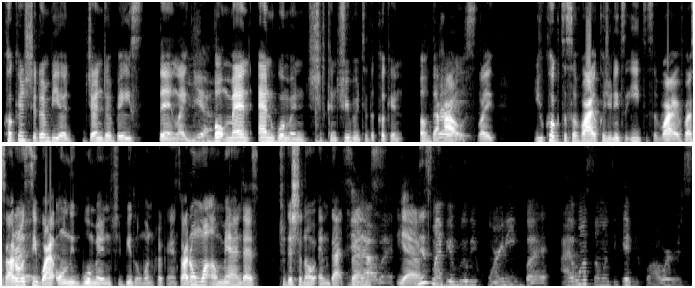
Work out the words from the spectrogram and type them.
cooking shouldn't be a gender based thing. Like Yeah. both men and women should contribute to the cooking of the Right. house. Like you cook to survive because you need to eat to survive, right? So I don't see why only women should be the one cooking. So I don't want a man that's traditional in that In sense. that way. Yeah. This might be really corny, but I want someone to get me flowers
